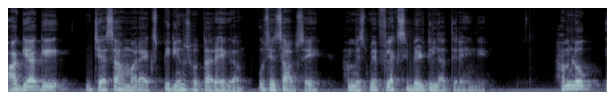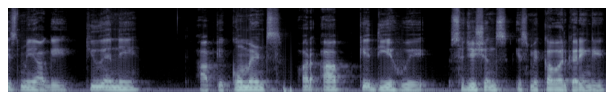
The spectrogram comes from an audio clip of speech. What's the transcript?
आगे आगे जैसा हमारा एक्सपीरियंस होता रहेगा, उस हिसाब से हम इसमें फ्लेक्सिबिलिटी लाते रहेंगे। हम लोग इसमें आगे क्यू एन ए आपके कमेंट्स और आपके दिए हुए सजेशंस इसमें कवर करेंगे।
